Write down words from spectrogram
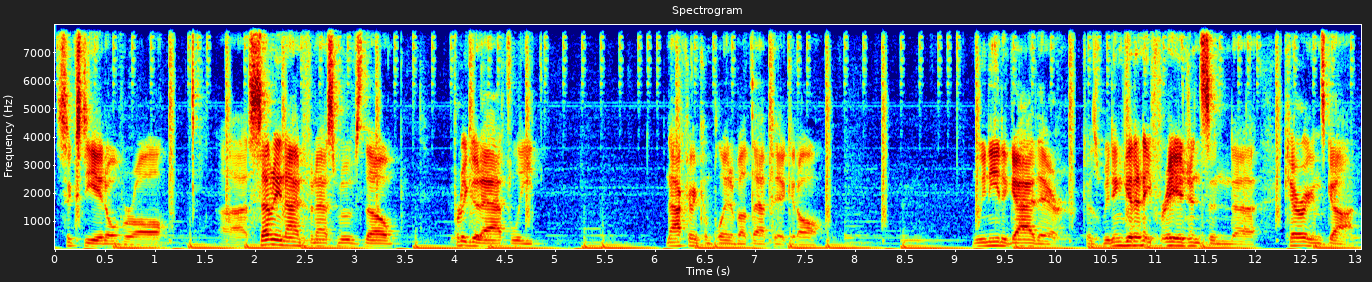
68 overall. Uh, 79 finesse moves, though. Pretty good athlete. Not going to complain about that pick at all. We need a guy there because we didn't get any free agents and uh, Kerrigan's gone.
